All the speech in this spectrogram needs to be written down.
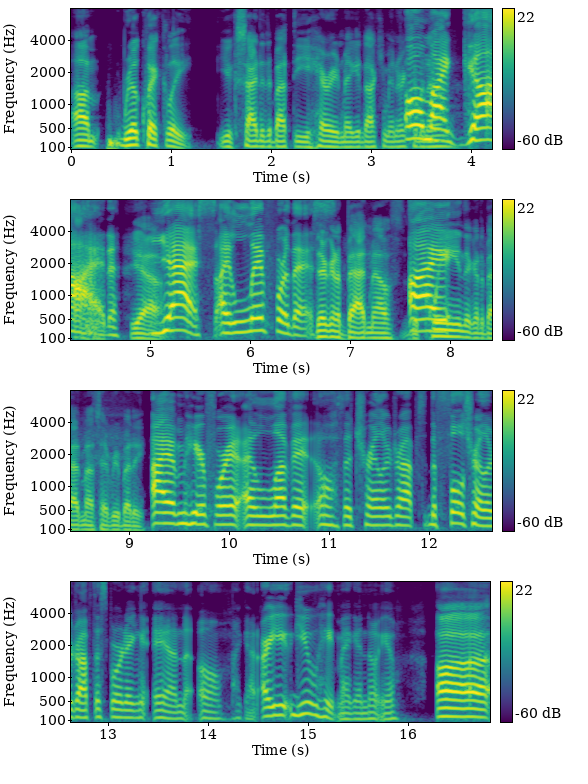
Um, real quickly, you excited about the Harry and Meghan documentary? Oh my out? God. Yeah. Yes. I live for this. They're going to badmouth the I- queen. They're going to badmouth everybody. I am here for it. I love it. Oh, the trailer dropped, the full trailer dropped this morning, and oh my god, are you you hate Meghan, don't you? Uh,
